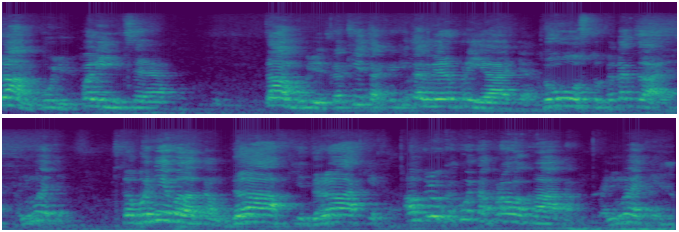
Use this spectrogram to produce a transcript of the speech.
там будет полиция, там будет какие-то какие мероприятия, доступ и так далее. Понимаете? Чтобы не было там давки, драки. А вдруг какой-то провокатор, понимаете?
